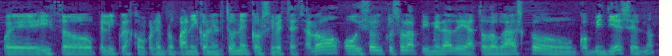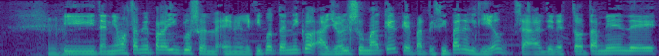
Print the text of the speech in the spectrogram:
pues hizo películas como por ejemplo Pánico en el túnel con Sylvester Stallone, o hizo incluso la primera de A Todo Gas con, con Vin Diesel, ¿no? Y teníamos también por ahí incluso en, en, el equipo técnico a Joel Schumacher que participa en el guion, o sea, el director también de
